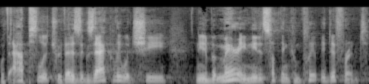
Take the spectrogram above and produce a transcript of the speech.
with absolute truth. That is exactly what she needed. But Mary needed something completely different.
